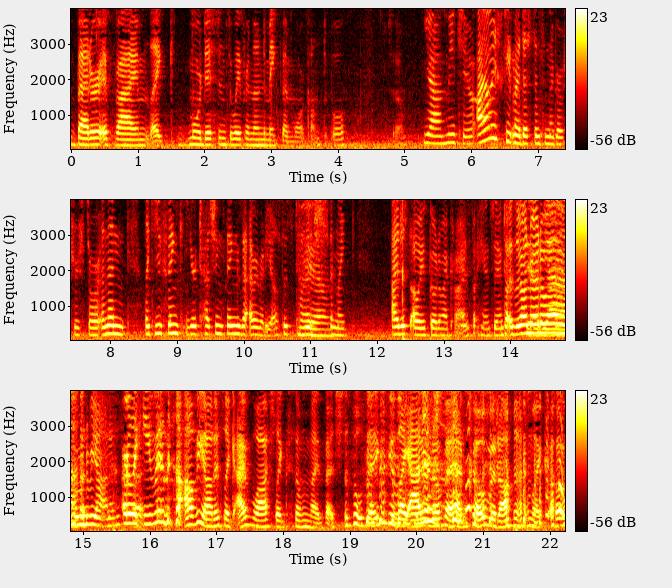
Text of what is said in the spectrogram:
better if i'm like more distance away from them to make them more comfortable so Yeah, me too. I always keep my distance in the grocery store, and then like you think you're touching things that everybody else has touched, Yeah. and like I just always go to my car and put hand sanitizer on right away. Yeah. I'm gonna be honest. or like but- even i'll be honest like i've washed like some of my vegetable bags because like i don't know if i had covid on it i'm like oh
